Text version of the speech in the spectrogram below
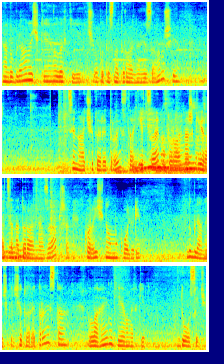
На Дубляночки легкі, чоботи з натуральної замші. Ціна 4300 і це натуральна шкіра, це натуральна замша в коричневому кольорі. Дубляночки 4300, легенькі, вони такі досить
